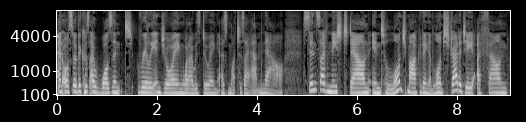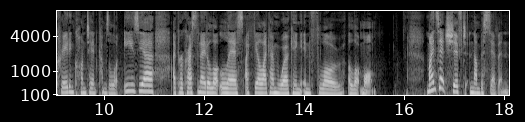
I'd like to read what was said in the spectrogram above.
and also because I wasn't really enjoying what I was doing as much as I am now. Since I've niched down into launch marketing and launch strategy, I found creating content comes a lot easier. I procrastinate a lot less. I feel like I'm working in flow a lot more. Mindset shift number seven.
